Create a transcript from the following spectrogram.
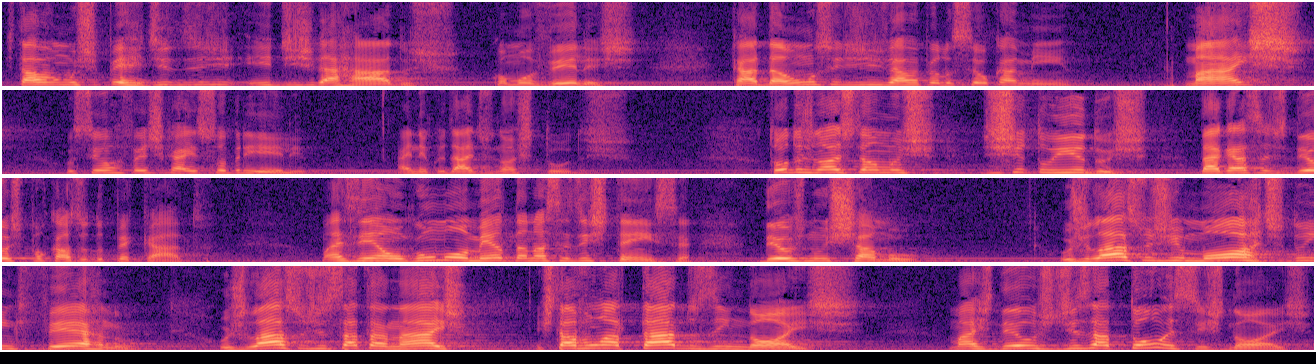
estávamos perdidos e desgarrados, como ovelhas. Cada um se desviava pelo seu caminho. Mas o Senhor fez cair sobre ele a iniquidade de nós todos. Todos nós estamos destituídos da graça de Deus por causa do pecado. Mas em algum momento da nossa existência, Deus nos chamou. Os laços de morte do inferno, os laços de Satanás estavam atados em nós, mas Deus desatou esses nós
